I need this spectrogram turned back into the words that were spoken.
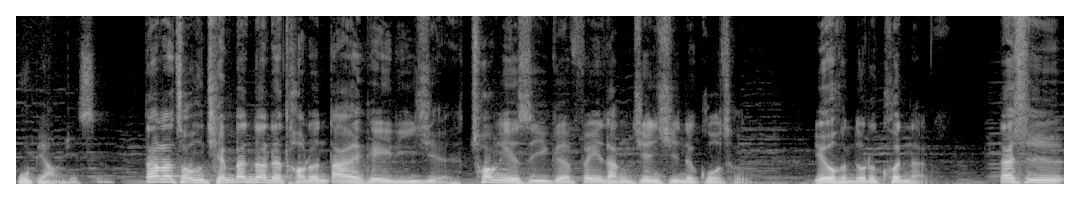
目标，就是。当然，从前半段的讨论，大概可以理解，创业是一个非常艰辛的过程，也有很多的困难。但是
